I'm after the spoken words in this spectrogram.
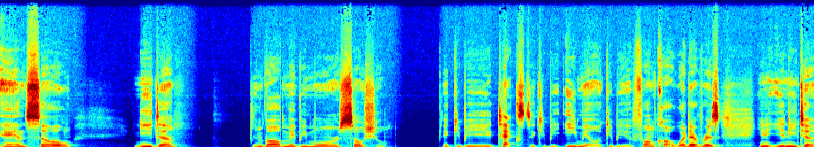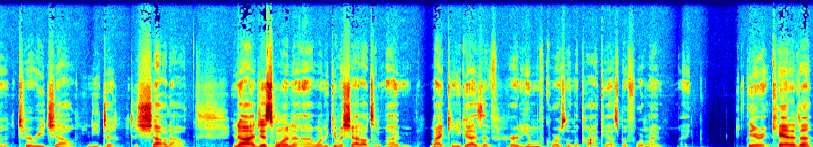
And so you need to involve maybe more social. It could be text, it could be email, it could be a phone call, whatever it is, you, you need to to reach out. You need to to shout out. You know, I just want to I want to give a shout out to my Mike, and you guys have heard him, of course, on the podcast before. My my there in Canada.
